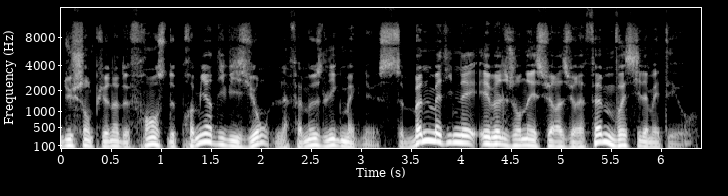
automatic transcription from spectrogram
du championnat de France de première division, la fameuse Ligue Magnus. Bonne matinée et belle journée sur Azure FM, voici la météo.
